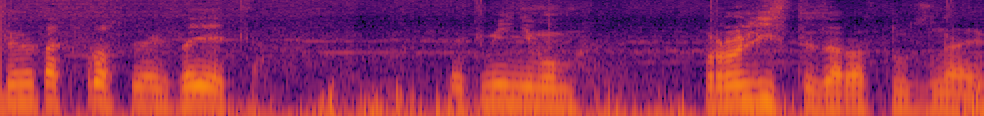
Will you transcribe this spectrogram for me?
Це не так просто, як здається. Як мінімум пролізти зараз тут з.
